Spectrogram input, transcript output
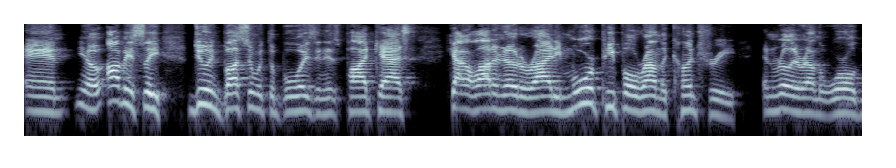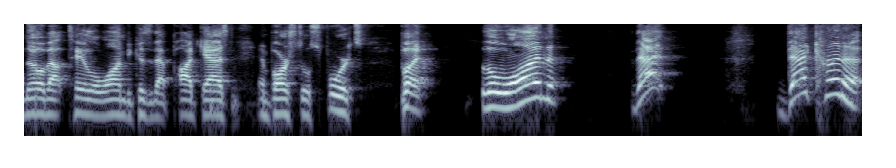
and you know, obviously doing bussing with the boys in his podcast got a lot of notoriety. More people around the country and really around the world know about Taylor Lewan because of that podcast and Barstool Sports. But Lewan, that that kind of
